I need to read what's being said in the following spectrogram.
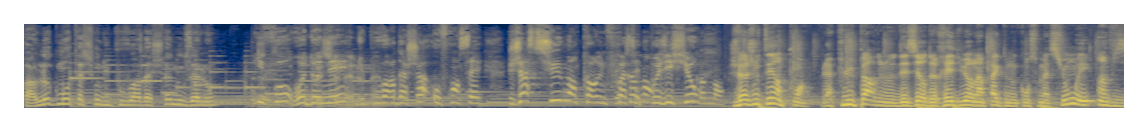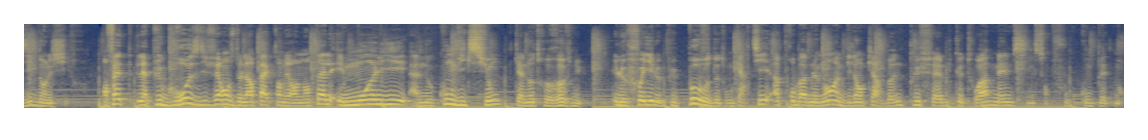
par l'augmentation du pouvoir d'achat, nous allons il faut redonner du pouvoir d'achat aux Français. J'assume encore une fois cette position. Je vais ajouter un point. La plupart de nos désirs de réduire l'impact de nos consommations est invisible dans les chiffres. En fait, la plus grosse différence de l'impact environnemental est moins liée à nos convictions qu'à notre revenu. Et le foyer le plus pauvre de ton quartier a probablement un bilan carbone plus faible que toi, même s'il s'en fout complètement.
